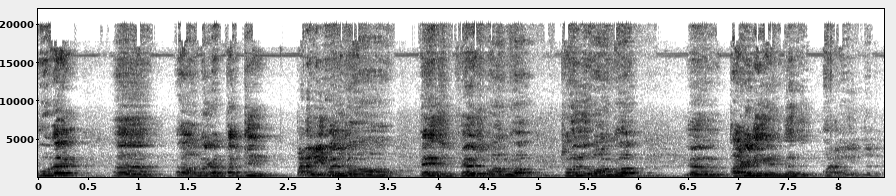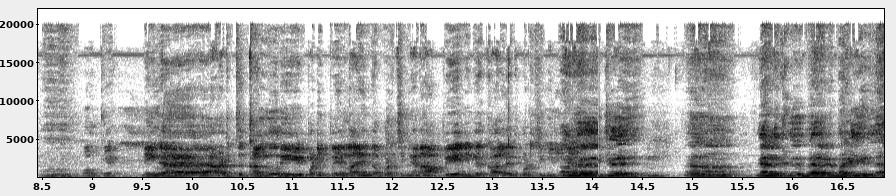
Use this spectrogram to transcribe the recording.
புகழ் அவரை பற்றி. கொஞ்சம் பேசு பேசுவாங்க சொல்லுவாங்க அஹ், பரவி இருந்தது பரவி இருந்தது ஓகே. நீங்க அடுத்து கல்லூரி படிப்பு எல்லாம் எங்க படிச்சீங்க? ஏன்னா அப்பயே நீங்க காலேஜ் படிச்சீங்க இல்லையா? எனக்கு வேறு வழி இல்லை.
